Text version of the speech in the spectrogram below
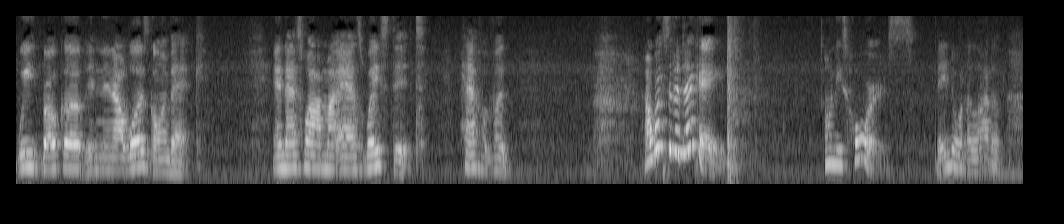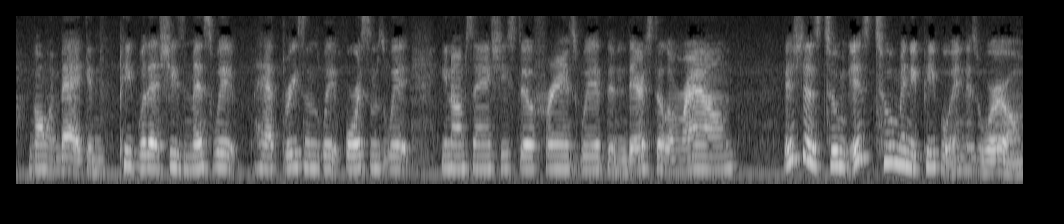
We broke up, and then I was going back. and that's why my ass wasted half of a. I wasted a decade on these whores. They doing a lot of going back and people that she's messed with, had threesomes with, foursomes with, you know what I'm saying, she's still friends with and they're still around. It's just too it's too many people in this world.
